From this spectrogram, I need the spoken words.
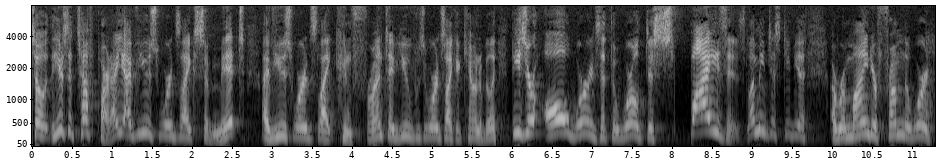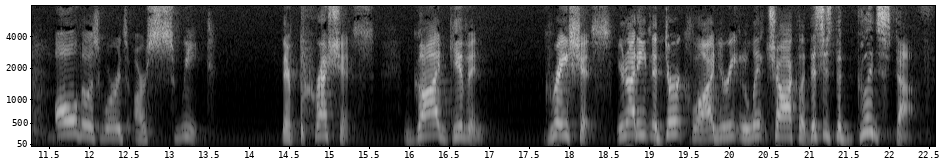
So here's the tough part. I, have used words like submit, I've used words like confront, I've used words like accountability. These are all words that the world despises. Let me just give you a, a reminder from the word. All those words are sweet, they're precious, God given, gracious. You're not eating a dirt clod, you're eating Lindt chocolate. This is the good stuff.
